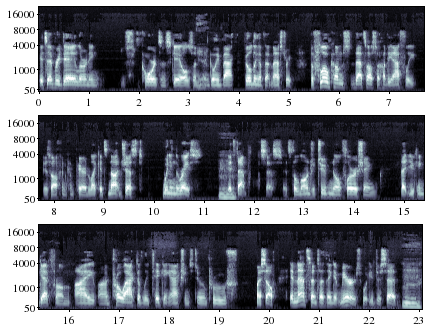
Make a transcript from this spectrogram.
it's every day learning chords and scales and, Yeah. and going back building up that mastery the flow comes that's also how the athlete is often compared like it's not just winning the race hmm it's that process. It's the longitudinal flourishing that you can get from I I'm proactively taking actions to improve myself. In that sense, I think it mirrors what you just said, mm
